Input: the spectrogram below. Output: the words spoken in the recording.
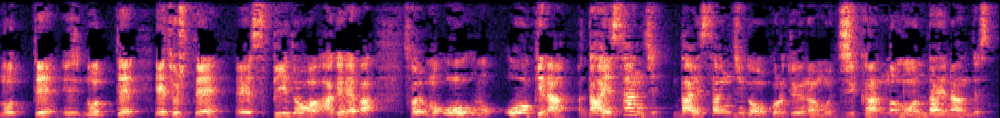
乗って、乗って、そしてスピードを上げれば、それも大きな大惨事、大惨事が起こるというのはもう時間の問題なんです。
